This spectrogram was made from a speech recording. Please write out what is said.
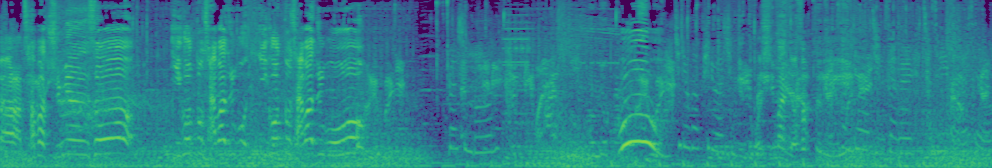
자, 잡아주면서 이것도 잡아주고 이것도 잡아주고. 호출하신 분 후! 치료가 필요하십니까? 더 심한 녀석들이 상태와 증상을 자세히 말하세요. 상태와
